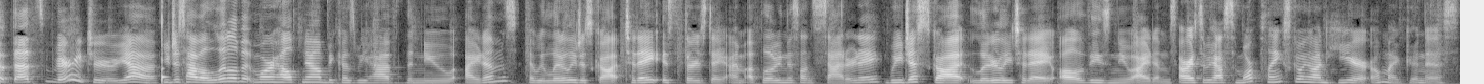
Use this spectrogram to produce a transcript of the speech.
that's very true, yeah. You just have a little bit more help now because we have the new items that we literally just got. Today is Thursday. I'm uploading this on Saturday. We just got literally today all of these new items. All right, so we have some more planks going on here. Oh my goodness.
